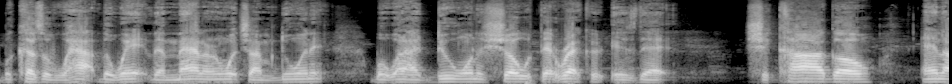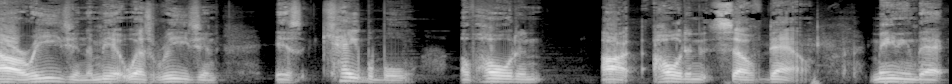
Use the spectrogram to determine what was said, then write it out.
because of how the way the manner in which I'm doing it. But what I do want to show with that record is that Chicago and our region, the Midwest region, is capable of holding our holding itself down. Meaning that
